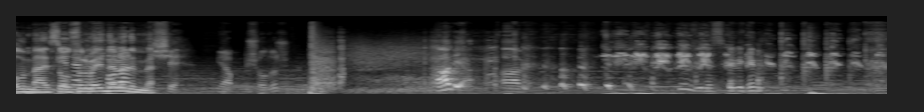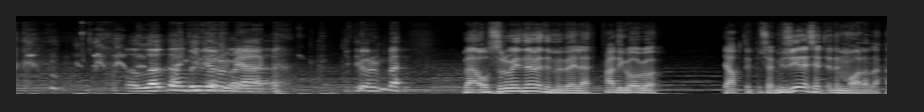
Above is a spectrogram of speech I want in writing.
Oğlum ben size Genelde osurmayı soran demedim mi? kişi yapmış olur. Abi Abi. Gözünü seveyim. Allah'tan Ben gidiyorum ya. ha. Gidiyorum ben. Ben osurmayı demedim mi beyler? Hadi go go. Yaptık bu sefer. Müziği resetledim bu arada.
